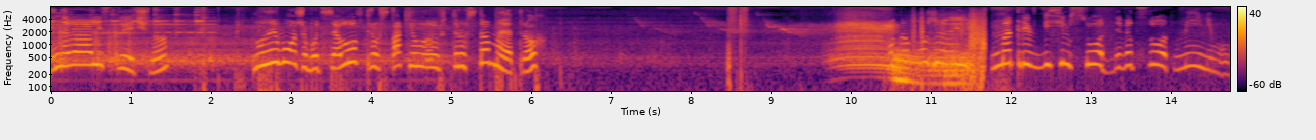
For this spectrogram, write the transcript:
і нереалістично. Ну не може бути село в 300 кіло, в 300 метрах. Ну там може метрів 800-900 мінімум.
